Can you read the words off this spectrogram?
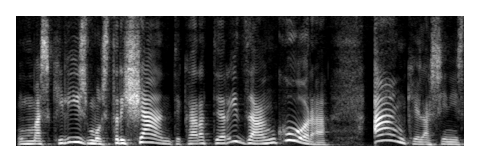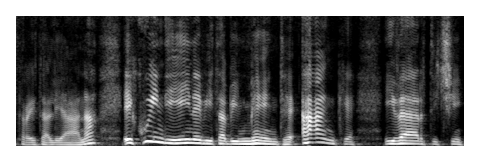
un maschilismo strisciante caratterizza ancora anche la sinistra italiana e quindi inevitabilmente anche i vertici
